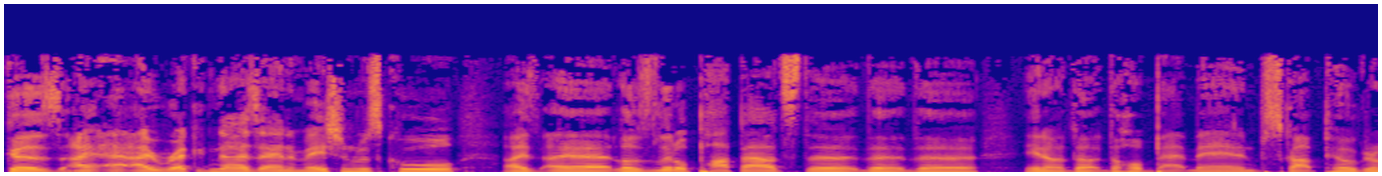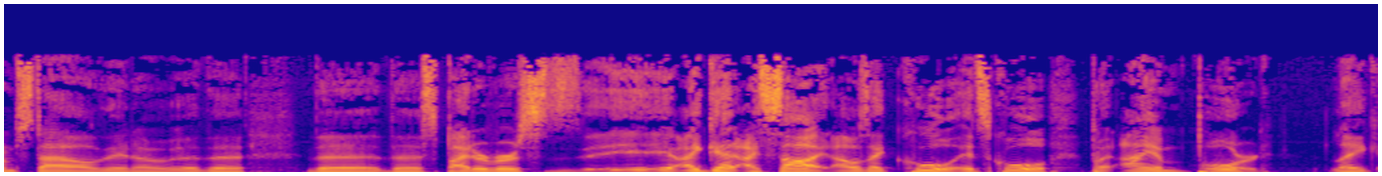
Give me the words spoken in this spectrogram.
Cause I, I I recognized the animation was cool. I, I, uh, those little pop outs, the, the, the, you know, the, the whole Batman, Scott Pilgrim style, you know, uh, the, the, the Spider Verse. I get, I saw it. I was like, cool, it's cool, but I am bored. Like,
